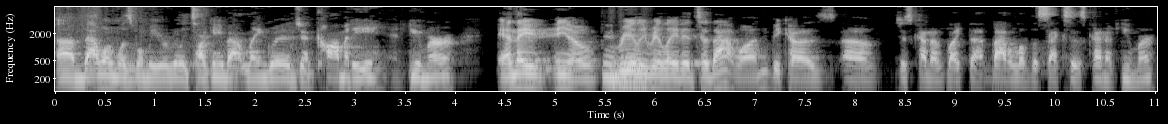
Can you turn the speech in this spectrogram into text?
um, that one was when we were really talking about language and comedy and humor. And they, you know, mm-hmm. really related to that one because of just kind of like that battle of the sexes kind of humor.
